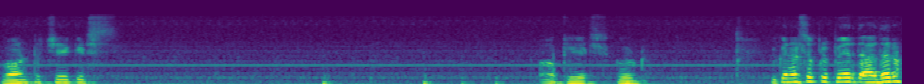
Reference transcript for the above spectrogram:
want to check its okay it's good. You can also prepare the other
